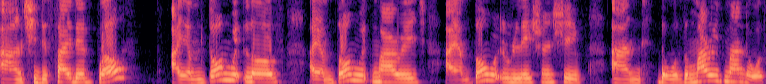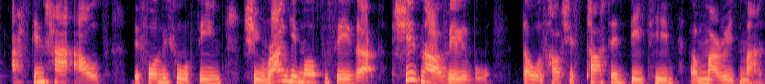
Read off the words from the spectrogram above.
and she decided, well, I am done with love, I am done with marriage, I am done with relationship. And there was a married man that was asking her out before this whole thing, she rang him up to say that she's now available. That was how she started dating a married man.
